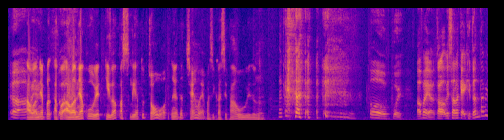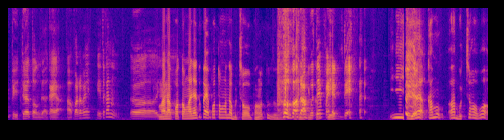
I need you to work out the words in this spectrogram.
Eh, ya? awalnya pas aku awalnya aku kira pas lihat tuh cowok ternyata cewek pas dikasih tahu gitu loh. oh boy apa ya kalau misalnya kayak gituan tapi beda atau enggak kayak apa namanya itu kan eh, Mana ya- potongannya tuh kayak potongan rambut cowok banget tuh loh. Oh, makin rambutnya confused. pendek Iya, kamu rambut cowok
